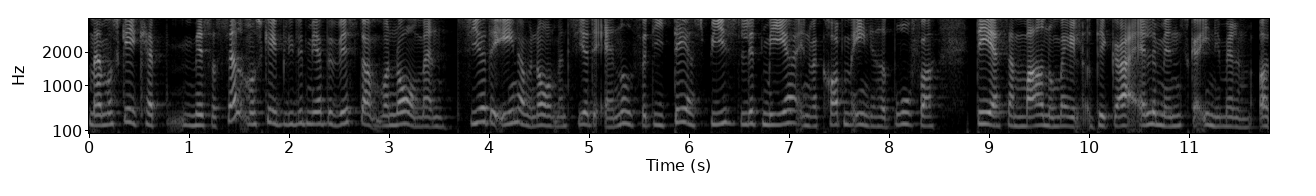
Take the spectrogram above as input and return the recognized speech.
man måske kan med sig selv måske blive lidt mere bevidst om, hvornår man siger det ene, og hvornår man siger det andet. Fordi det at spise lidt mere, end hvad kroppen egentlig havde brug for, det er altså meget normalt, og det gør alle mennesker indimellem. Og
